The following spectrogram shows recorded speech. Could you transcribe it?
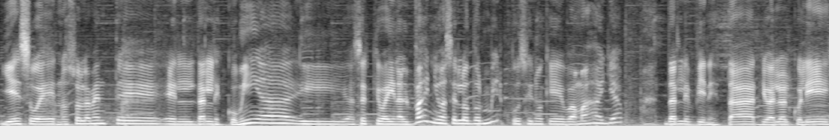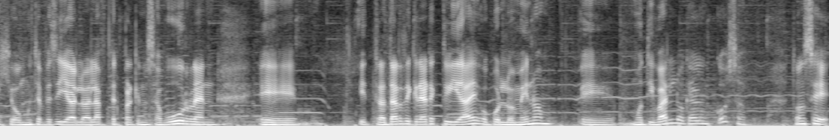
Y eso es no solamente el darles comida y hacer que vayan al baño, hacerlos dormir, pues, sino que va más allá, darles bienestar, llevarlo al colegio, muchas veces llevarlo al after para que no se aburran. eh, y tratar de crear actividades o por lo menos eh, motivarlo a que hagan cosas. Entonces,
